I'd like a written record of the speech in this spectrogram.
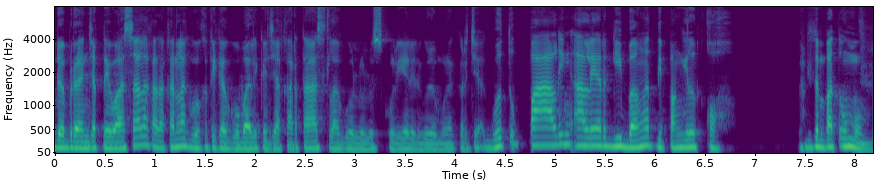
udah beranjak dewasa lah katakanlah gue ketika gue balik ke Jakarta setelah gue lulus kuliah dan gue udah mulai kerja. Gue tuh paling alergi banget dipanggil koh di tempat umum.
